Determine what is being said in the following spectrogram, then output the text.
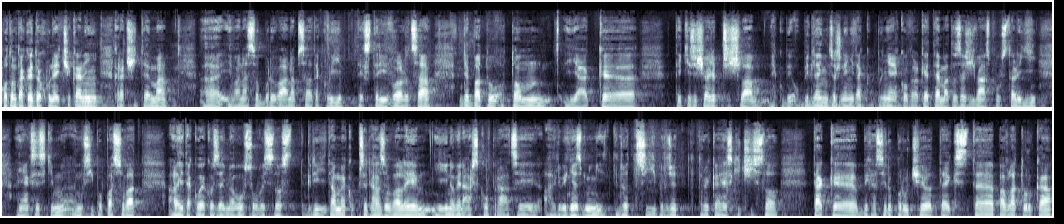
Potom takový trochu nečekaný, kratší téma. Ivana Sobodová napsala takový text, který vyvolal docela debatu o tom, jak Teď řešila, že přišla jakoby obydlení, což není tak úplně jako velké téma, to zažívá spousta lidí a nějak se s tím musí popasovat, ale i takovou jako zajímavou souvislost, kdy tam jako předhazovali její novinářskou práci. A kdybych měl zmínit do tří, protože trojka je hezký číslo, tak eh, bych asi doporučil text eh, Pavla Turka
